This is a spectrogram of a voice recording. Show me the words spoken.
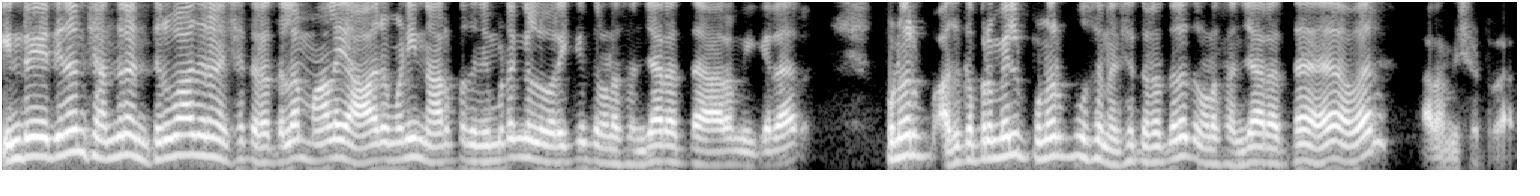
இன்றைய தினம் சந்திரன் திருவாதிரை நட்சத்திரத்துல மாலை ஆறு மணி நாற்பது நிமிடங்கள் வரைக்கும் தன்னோட சஞ்சாரத்தை ஆரம்பிக்கிறார். புனர் அதுக்கப்புறமேல் புனர்பூச நட்சத்திரத்துல தன்னோட சஞ்சாரத்தை அவர் ஆரம்பிச்சுடுறார்.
